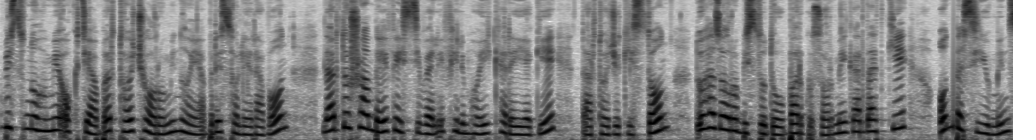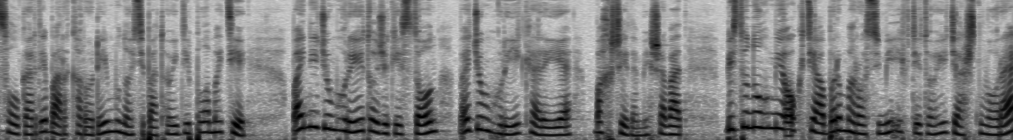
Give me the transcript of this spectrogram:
29 октябр то 4 ноябри соли равон дар душанбе фестивали филмҳои кореягӣ дар тоҷикистон 2022 баргузор мегардад ки он ба сиюмин солгарди барқарории муносибатҳои дипломатӣ байни ҷумҳурии тоҷикистон ва ҷумҳурии корея бахшида мешавад. 29 октябр маросими ифтитоҳи ҷашнвора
